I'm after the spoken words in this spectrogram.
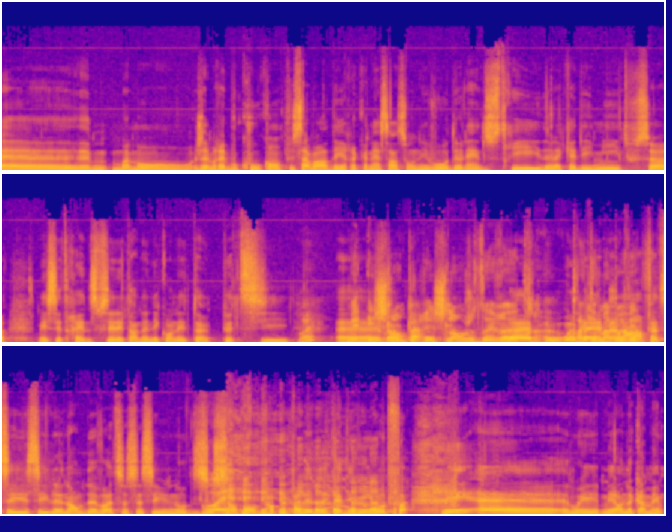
euh, moi, mon, j'aimerais beaucoup qu'on puisse avoir des reconnaissances au niveau de l'industrie, de l'académie, tout ça, mais c'est très difficile étant donné qu'on est un petit. Oui. mais échelon par échelon, je veux dire, ben, tranquillement ben, pas Non, en fait, c'est, le nombre de votes. Ça, c'est une autre discussion. on peut parler de l'académie une autre fois. Mais, oui, mais on a quand même,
